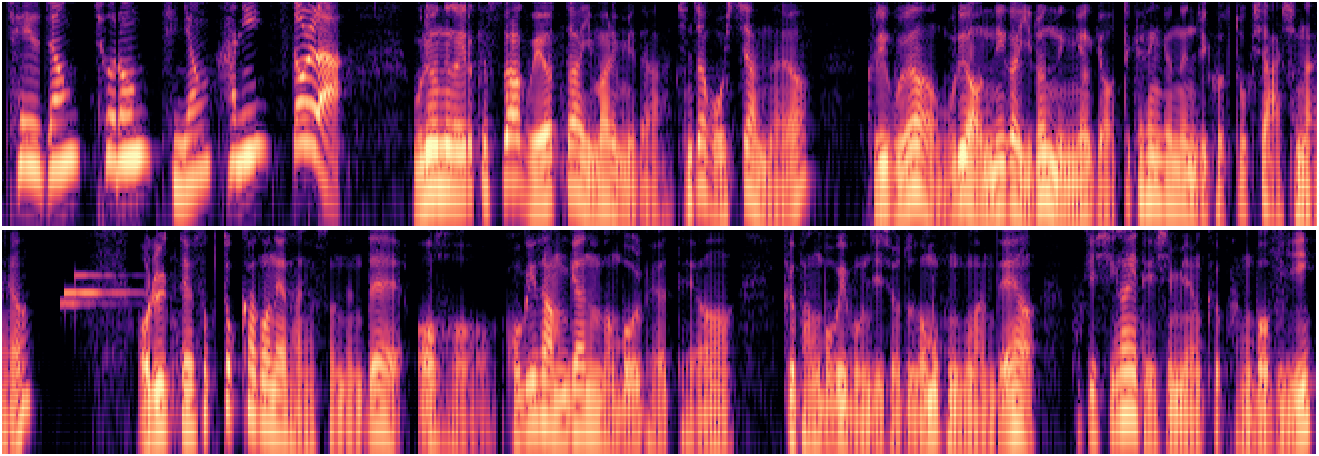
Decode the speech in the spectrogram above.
최유정, 초롱, 진영, 한이, 솔라. 우리 언니가 이렇게 싹 외웠다 이 말입니다. 진짜 멋있지 않나요? 그리고요, 우리 언니가 이런 능력이 어떻게 생겼는지 그것도 혹시 아시나요? 어릴 때 속독학원에 다녔었는데, 어허, 거기서 암기하는 방법을 배웠대요. 그 방법이 뭔지 저도 너무 궁금한데요. 혹시 시간이 되시면 그 방법이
